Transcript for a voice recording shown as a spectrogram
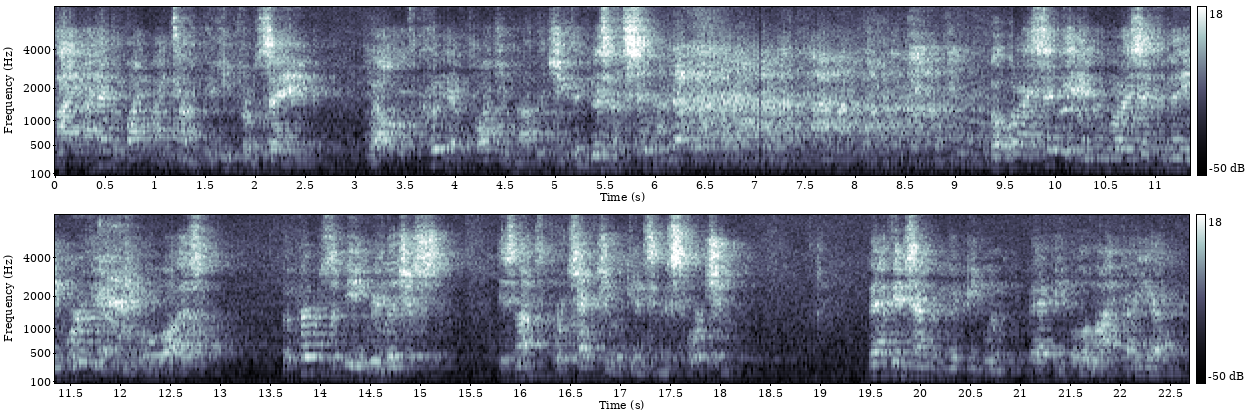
I, I have to bite my tongue to keep from saying, well, it could have taught you not to cheat in business. But what I said to him and what I said to many worthier people was, the purpose of being religious is not to protect you against misfortune. Bad things happen to good people and bad people alike. I, uh,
